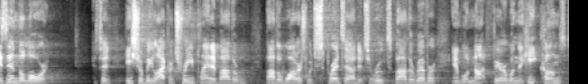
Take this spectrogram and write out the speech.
is in the Lord. It said, He shall be like a tree planted by the, by the waters, which spreads out its roots by the river, and will not fear when the heat comes,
